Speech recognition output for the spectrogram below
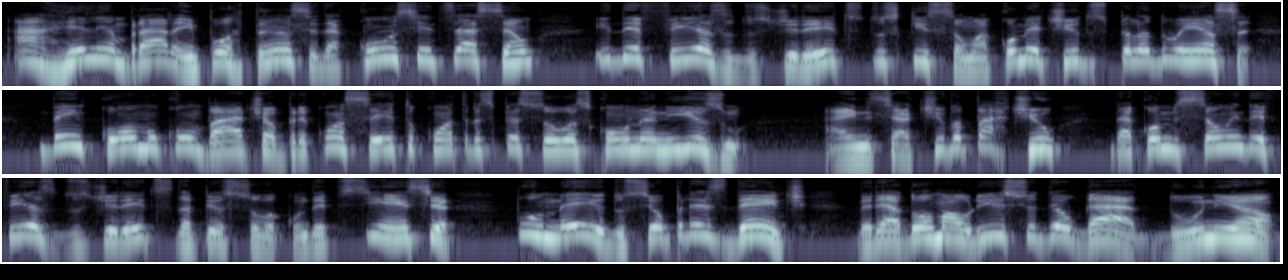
a relembrar a importância da conscientização e defesa dos direitos dos que são acometidos pela doença, bem como o combate ao preconceito contra as pessoas com nanismo. A iniciativa partiu da Comissão em Defesa dos Direitos da Pessoa com Deficiência, por meio do seu presidente, vereador Maurício Delgado, do União.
